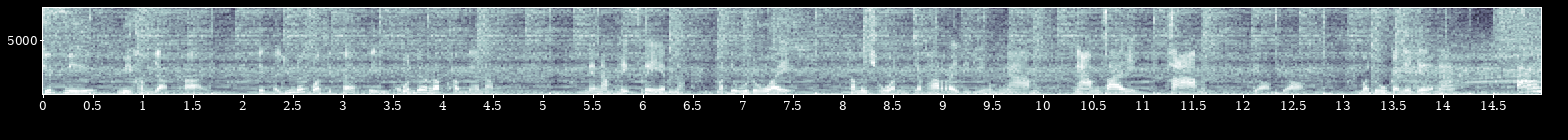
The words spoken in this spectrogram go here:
คลิปนี้มีคำหยาบคาย เด็กอายุน้อยกว่า 18 ปี ควรได้รับคำแนะนำแนะนำให้เฟรนด์น่ะ มาดูด้วย ถ้าไม่ชวนจะพลาดอะไรดีๆงามๆงามไส้พามหยอกหยอกมาดูกันเยอะๆนะอ้าว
